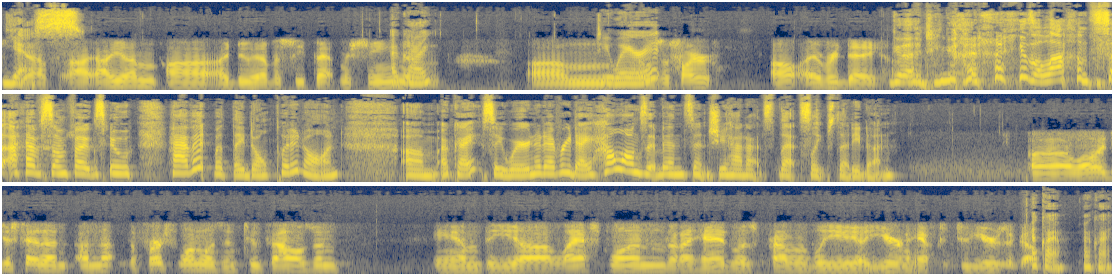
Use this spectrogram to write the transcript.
Yes. I, I am. Uh, I do have a CPAP machine. Okay. And, um, do you wear it? Oh, every day. Good, good. Because a lot, I have some folks who have it, but they don't put it on. Um, okay, so you're wearing it every day. How long has it been since you had that, that sleep study done? Uh, well, I just had a, a, the first one was in 2000 and the uh, last one that I had was probably a year and a half to two years ago. Okay, okay.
